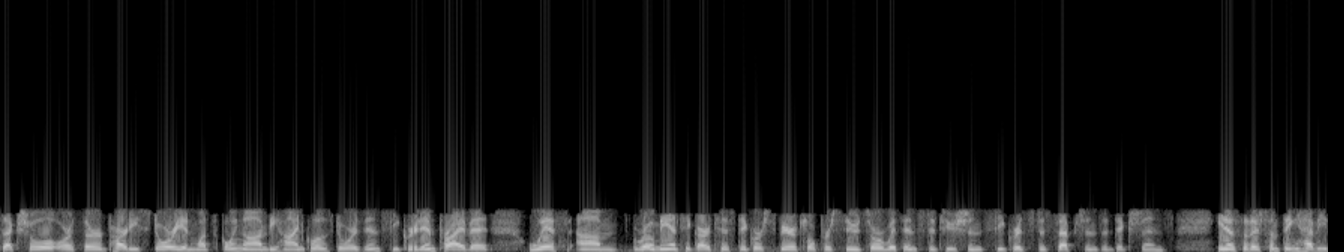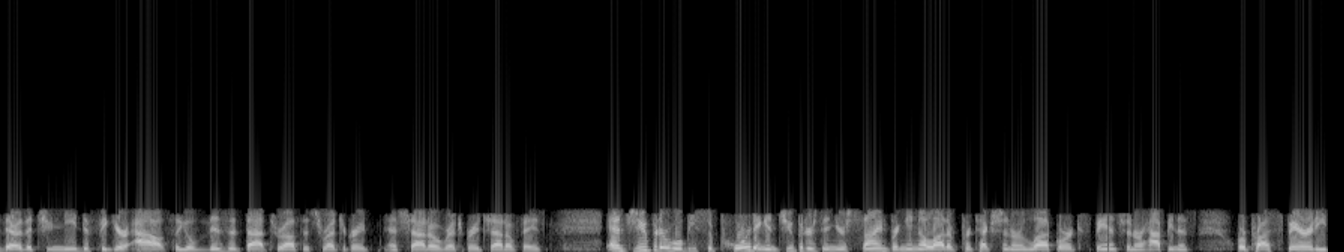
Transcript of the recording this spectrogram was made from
sexual, or third-party story and what's going on behind closed doors, in secret, in private, with um, romantic, artistic, or spiritual pursuits, or with institutions, secrets, deceptions, addictions. You know, so there's something heavy there that you need to figure out. So you'll visit that throughout this retrograde uh, shadow, retrograde shadow phase. And Jupiter will be supporting, and Jupiter's in your sign bringing a lot of protection or luck or expansion or happiness or prosperity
